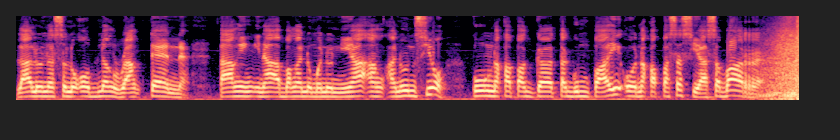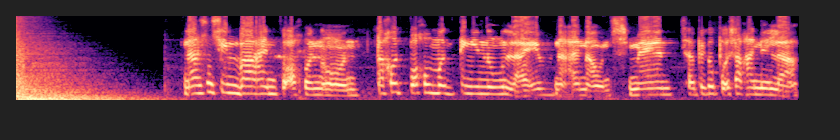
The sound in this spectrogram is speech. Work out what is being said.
lalo na sa loob ng rank 10. Tanging inaabangan umano niya ang anunsyo kung nakapagtagumpay o nakapasa siya sa bar. Nasa simbahan po ako noon. Takot po ako magtingin ng live na announcement. Sabi ko po sa kanila,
